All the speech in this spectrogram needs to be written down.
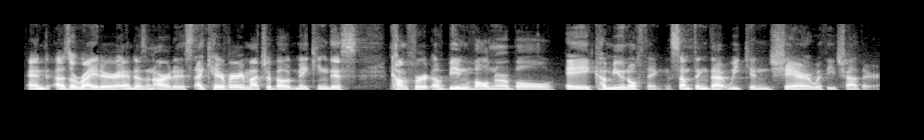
And as a writer and as an artist, I care very much about making this comfort of being vulnerable a communal thing, something that we can share with each other.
